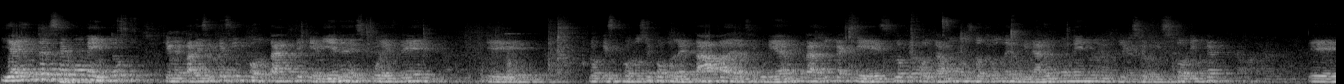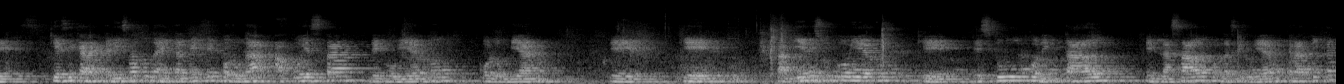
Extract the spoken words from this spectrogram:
y hay un tercer momento que me parece que es importante, que viene después de eh, lo que se conoce como la etapa de la seguridad democrática, que es lo que podríamos nosotros denominar un momento de inflexión histórica, eh, que se caracteriza fundamentalmente por una apuesta del gobierno colombiano, que también es un gobierno que estuvo conectado, enlazado con la seguridad democrática,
